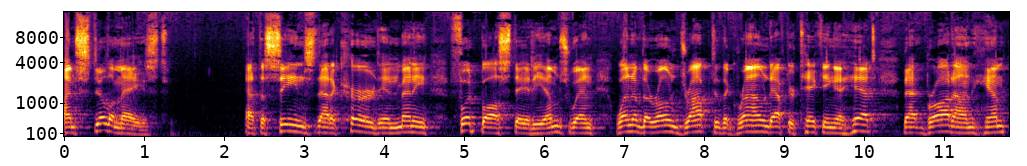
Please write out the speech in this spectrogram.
I'm still amazed at the scenes that occurred in many football stadiums when one of their own dropped to the ground after taking a hit that brought on him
